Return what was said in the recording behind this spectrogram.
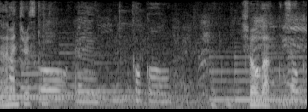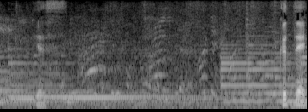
エレメンタリー高校小学校小学校 YesGood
